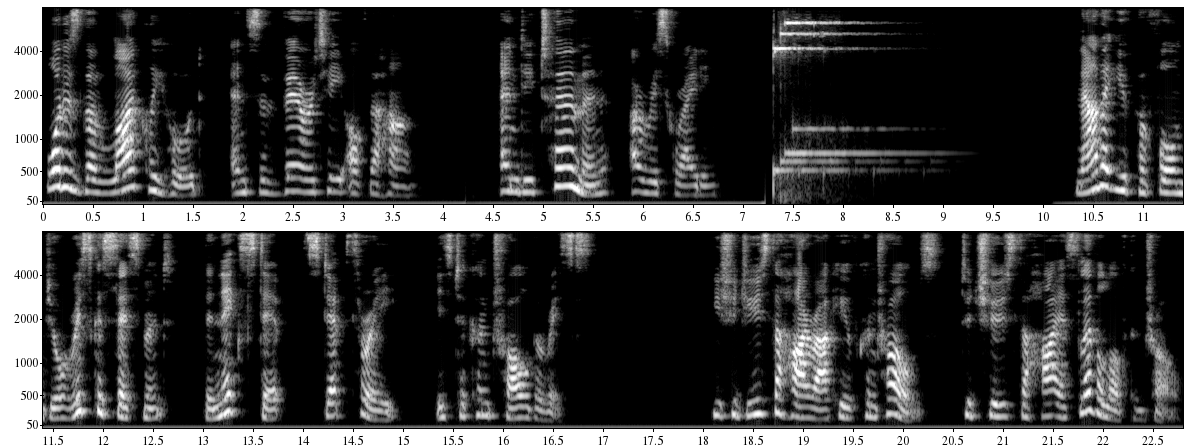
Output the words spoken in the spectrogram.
what is the likelihood and severity of the harm? And determine a risk rating. Now that you've performed your risk assessment, the next step, step three, is to control the risks. You should use the hierarchy of controls to choose the highest level of control.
